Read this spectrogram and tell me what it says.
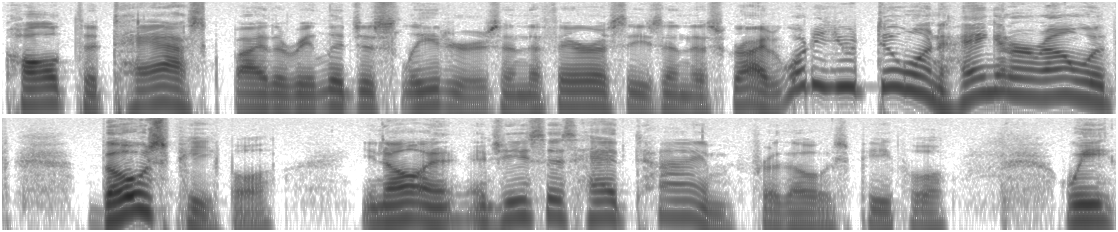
called to task by the religious leaders and the Pharisees and the scribes. What are you doing hanging around with those people? You know, and, and Jesus had time for those people. We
